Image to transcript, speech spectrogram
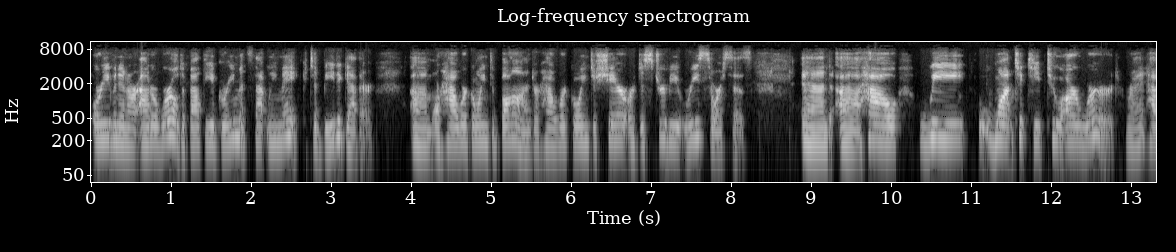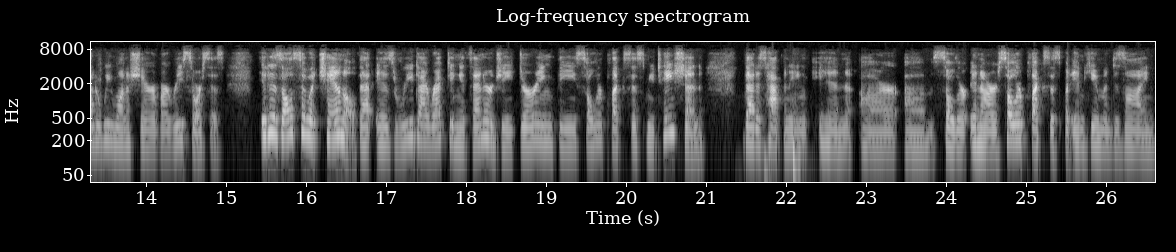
or even in our outer world about the agreements that we make to be together. Um, or how we're going to bond, or how we're going to share or distribute resources and uh, how we want to keep to our word, right? How do we want to share of our resources? It is also a channel that is redirecting its energy during the solar plexus mutation that is happening in our um, solar in our solar plexus, but in human design,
